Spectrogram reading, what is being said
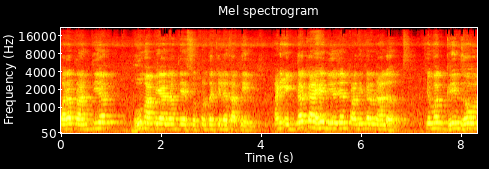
परप्रांतीय भूमाफियांना ते सुपूर्द केले जातील. आणि एकदा का हे नियोजन प्राधिकरण आलं की मग ग्रीन झोन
